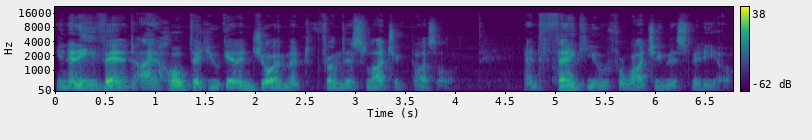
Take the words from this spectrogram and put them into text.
In any event, I hope that you get enjoyment from this logic puzzle. And thank you for watching this video.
